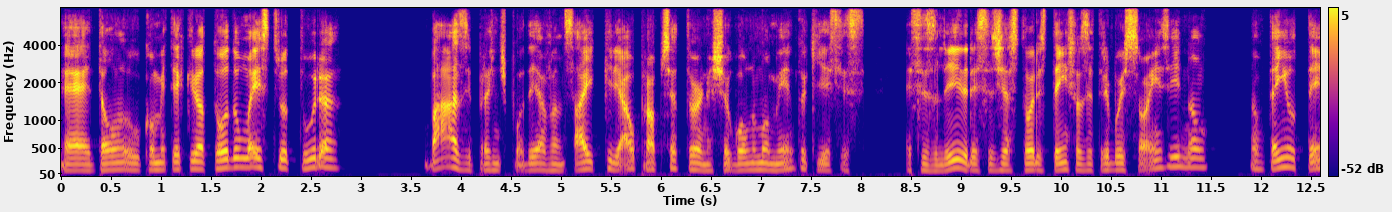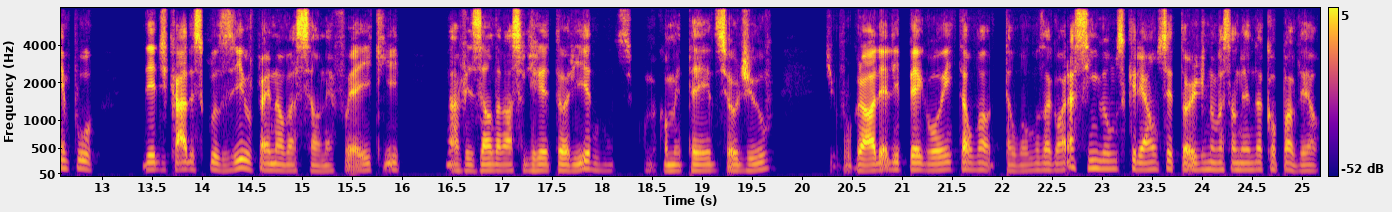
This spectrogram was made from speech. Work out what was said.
é, então o comitê criou toda uma estrutura base para a gente poder avançar e criar o próprio setor. Né? Chegou no momento que esses esses líderes, esses gestores têm suas atribuições e não, não tem o tempo dedicado exclusivo para a inovação, né? Foi aí que, na visão da nossa diretoria, como eu comentei do seu Gil, o Growler, ele pegou, então, então vamos agora sim, vamos criar um setor de inovação dentro da Copavel.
